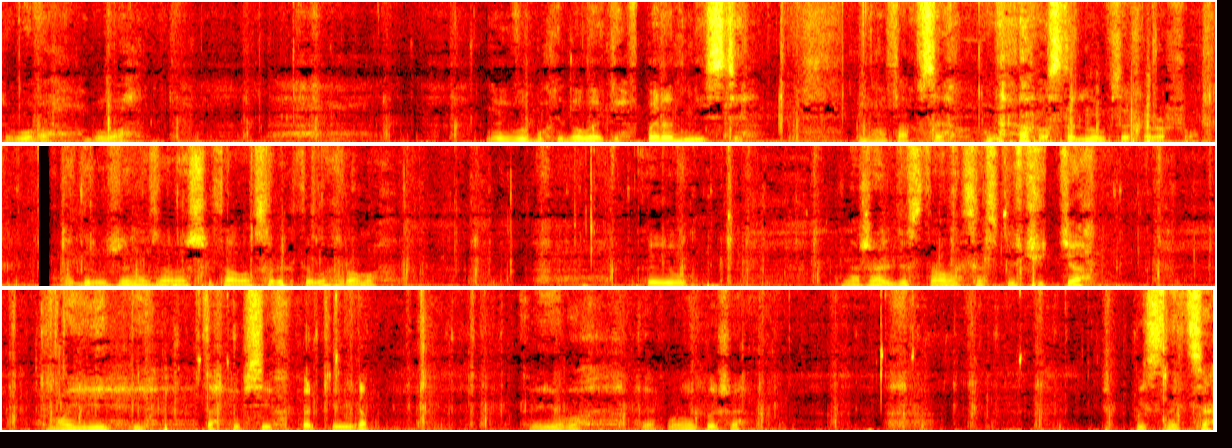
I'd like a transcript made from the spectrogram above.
Тривога була. Ну і вибухи далекі в передмісті. Ну а так все. Остальному все хорошо. А дружина зараз читала в своїх телеграмах Києву. На жаль, дісталося співчуття мої і та і всіх харків'ян Києва, як мені пише підписниця.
